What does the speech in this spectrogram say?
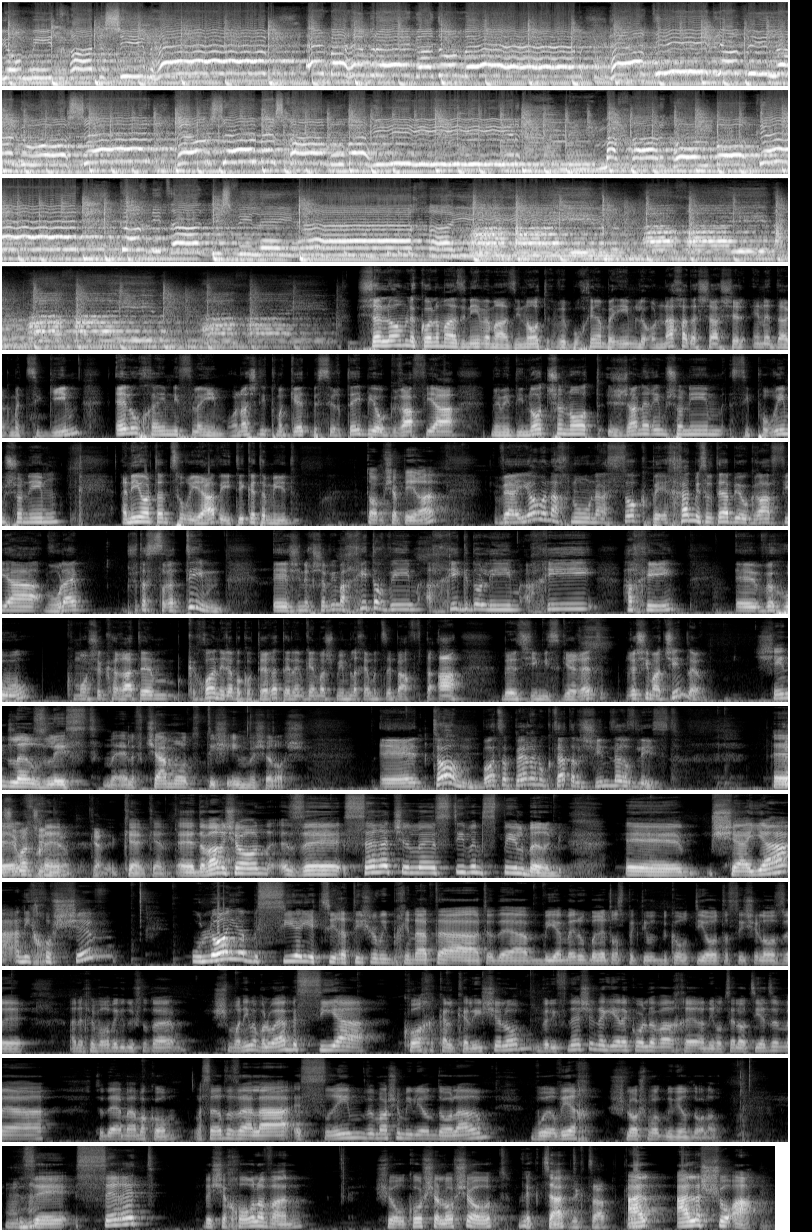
your meat. שלום לכל המאזינים והמאזינות וברוכים הבאים לעונה חדשה של עין הדג מציגים אלו חיים נפלאים עונה שתתמקד בסרטי ביוגרפיה ממדינות שונות ז'אנרים שונים סיפורים שונים. אני יונתן צוריה ואיתי כתמיד. תום שפירא. והיום אנחנו נעסוק באחד מסרטי הביוגרפיה ואולי פשוט הסרטים אה, שנחשבים הכי טובים הכי גדולים הכי הכי אה, והוא כמו שקראתם ככל הנראה בכותרת אלא אם כן משמיעים לכם את זה בהפתעה באיזושהי מסגרת רשימת שינדלר. שינדלר's ליסט מ-1993. אה, תום בוא תספר לנו קצת על שינדלר's ליסט. רשימת שינדלר, כן. כן כן. אה, דבר ראשון זה סרט של אה, סטיבן ספילברג אה, שהיה אני חושב הוא לא היה בשיא היצירתי שלו מבחינת ה... אתה יודע בימינו ברטרוספקטיבות ביקורתיות השיא שלו זה אני חושב הרבה יגידו שנות ה-80 אבל הוא היה בשיא הכוח הכלכלי שלו ולפני שנגיע לכל דבר אחר אני רוצה להוציא את זה מה... אתה יודע מהמקום הסרט הזה עלה 20 ומשהו מיליון דולר והוא הרוויח 300 מיליון דולר. זה סרט בשחור לבן שאורכו שלוש שעות וקצת זה קצת. כן. על, על השואה.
